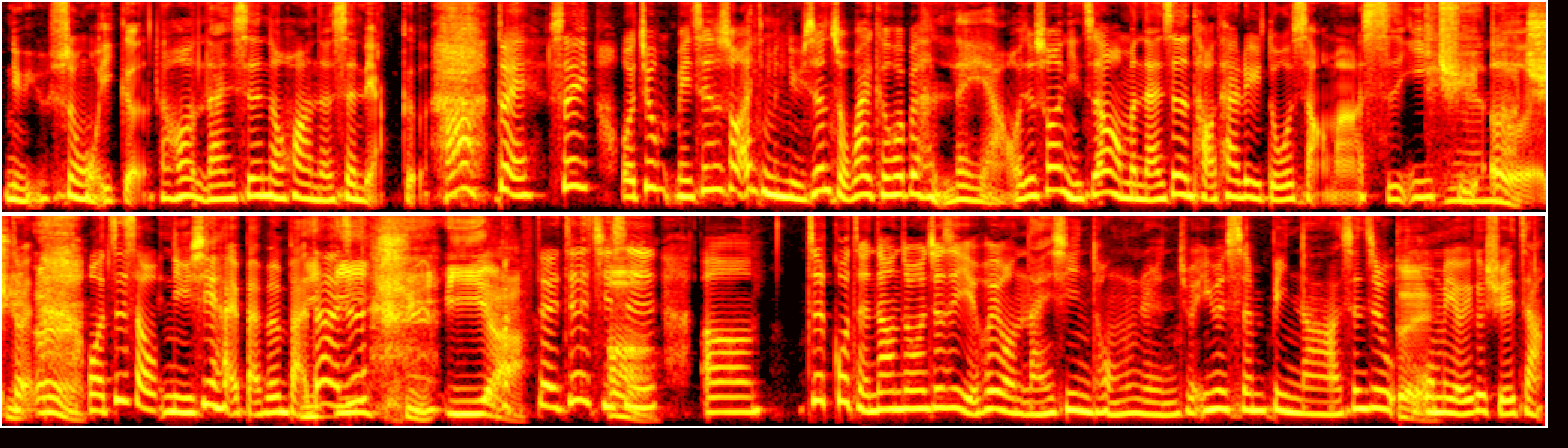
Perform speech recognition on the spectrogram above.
女剩我一个，然后男生呢。话呢剩两个啊，对，所以我就每次就说，哎，你们女生走外科会不会很累啊？我就说，你知道我们男生的淘汰率多少吗？十一取二，对，我至少女性还百分百，当然是取一啊，对，这其实，嗯。这过程当中，就是也会有男性同仁，就因为生病啊，甚至我们有一个学长，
